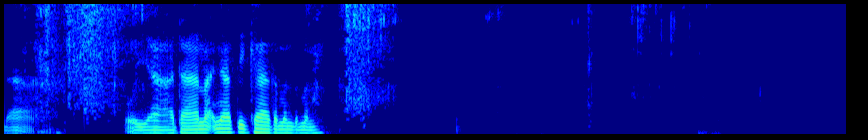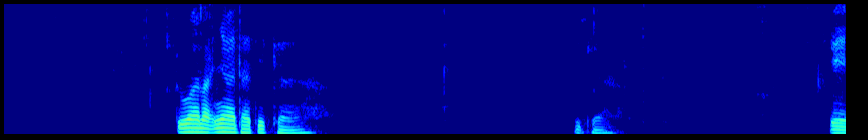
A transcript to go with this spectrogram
Nah. Oh ya ada anaknya tiga teman-teman. Itu anaknya ada tiga. Tiga oke.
